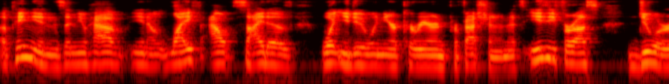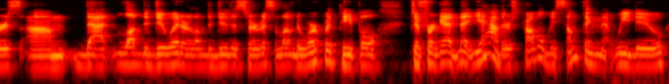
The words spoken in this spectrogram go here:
opinions and you have you know life outside of what you do in your career and profession. And it's easy for us doers um, that love to do it or love to do the service and love to work with people to forget that, yeah, there's probably something that we do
